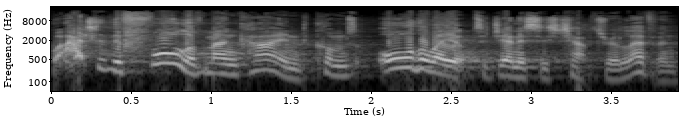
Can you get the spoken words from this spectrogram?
But actually, the fall of mankind comes all the way up to Genesis chapter 11.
